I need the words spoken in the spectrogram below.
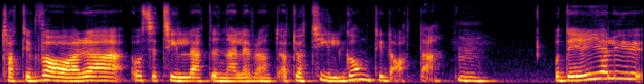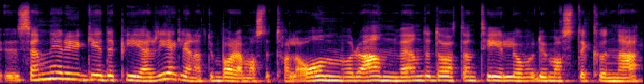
tar tillvara och ser till att dina leverantörer, att du har tillgång till data. Mm. Och det gäller ju, sen är det ju GDPR-reglerna att du bara måste tala om vad du använder datan till och du måste kunna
